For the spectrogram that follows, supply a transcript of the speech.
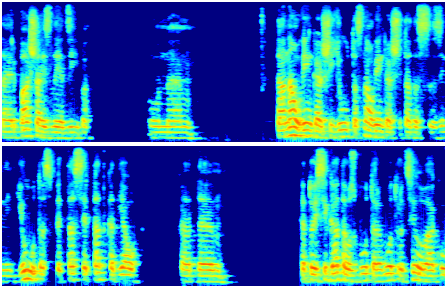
tā ir pašaizliedzība. Un, um, tā nav vienkārši jūtas, tas nav vienkārši tādas zini, jūtas, bet tas ir tad, kad jau kad, um, kad tu esi gatavs būt ar otru cilvēku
